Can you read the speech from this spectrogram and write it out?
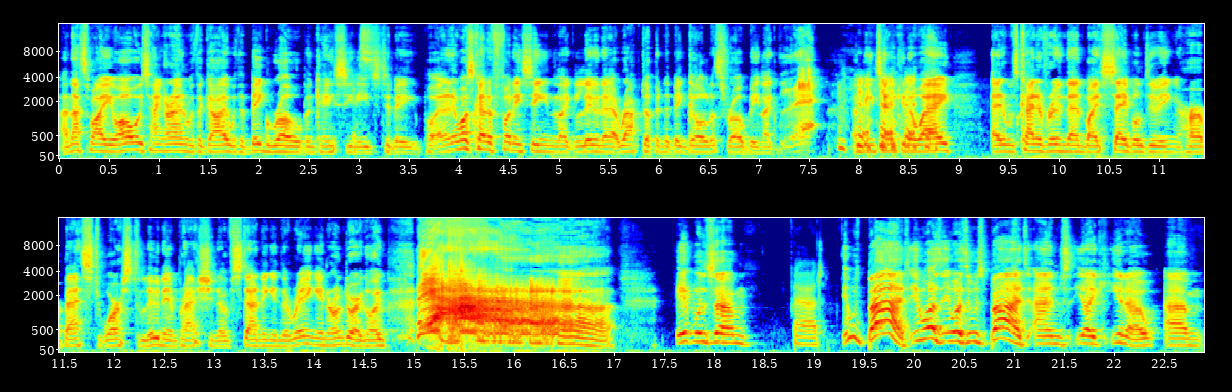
and that's why you always hang around with a guy with a big robe in case he needs to be put. And it was kind of funny seeing like Luna wrapped up in the big goldust robe, being like "Bleh," and being taken away. And it was kind of ruined then by Sable doing her best worst Luna impression of standing in the ring in her underwear, going yeah. It was um Bad. it was bad. It was. It was. It was bad. And like you know, um,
